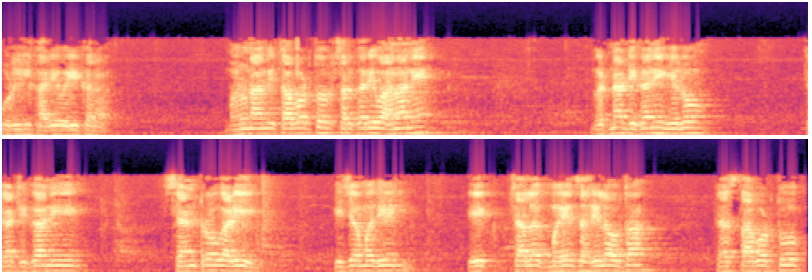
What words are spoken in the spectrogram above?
पुढील कार्यवाही करा. म्हणून आम्ही ताबडतोब सरकारी वाहनाने घटना ठिकाणी गेलो. त्या ठिकाणी सँट्रो गाडी हिच्यामधील एक चालक मयत झालेला होता. त्यास ताबडतोब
